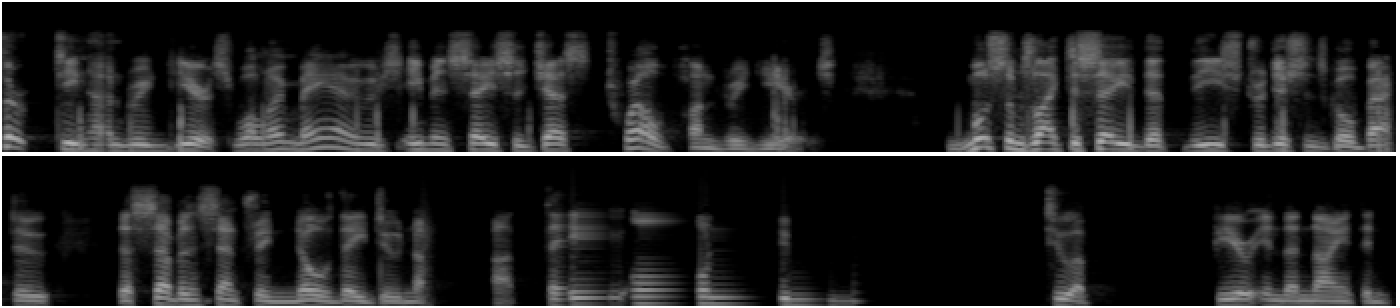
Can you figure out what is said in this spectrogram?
1300 years. Well, I may even say suggest 1200 years. Muslims like to say that these traditions go back to the seventh century, no, they do not. They only to appear in the ninth, and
